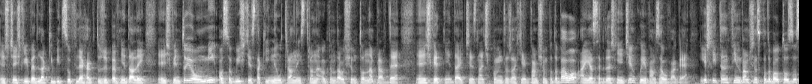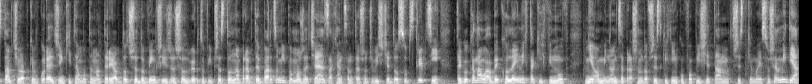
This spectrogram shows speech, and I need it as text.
e, szczęśliwe dla kibiców Lecha, którzy pewnie dalej e, świętują. Mi osobiście z takiej neutralnej strony oglądało się to naprawdę świetnie. Dajcie znać w komentarzach, jak Wam się podobało, a ja serdecznie dziękuję Wam za uwagę. Jeśli ten film Wam się spodobał, to zostawcie łapkę w górę. Dzięki temu ten materiał dotrze do większej rzeszy odbiorców i przez to naprawdę bardzo mi pomożecie. Zachęcam też oczywiście do subskrypcji tego kanału, aby kolejnych takich filmów nie ominąć. Zapraszam do wszystkich linków w opisie, tam wszystkie moje social media,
